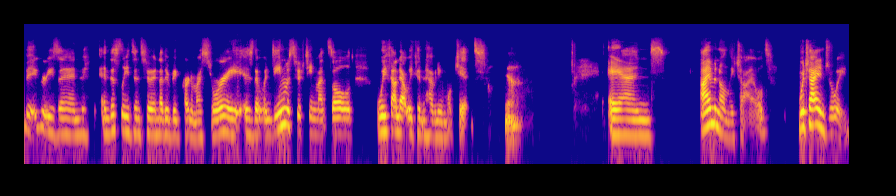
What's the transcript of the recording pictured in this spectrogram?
big reason, and this leads into another big part of my story, is that when Dean was 15 months old, we found out we couldn't have any more kids. Yeah. And I'm an only child, which I enjoyed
